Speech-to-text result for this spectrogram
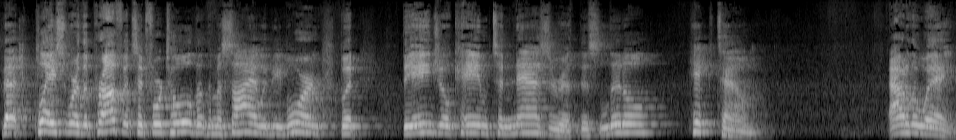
that place where the prophets had foretold that the Messiah would be born, but the angel came to Nazareth, this little hick town, out of the way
